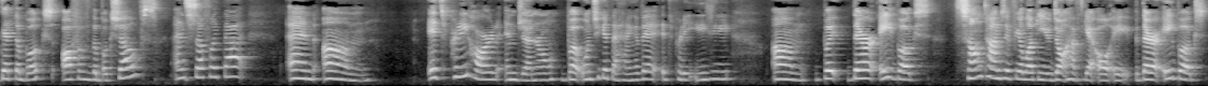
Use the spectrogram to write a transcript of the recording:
get the books off of the bookshelves and stuff like that. And um it's pretty hard in general, but once you get the hang of it, it's pretty easy. Um but there are 8 books. Sometimes if you're lucky, you don't have to get all 8, but there are 8 books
